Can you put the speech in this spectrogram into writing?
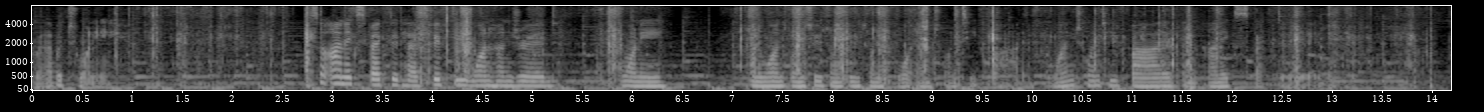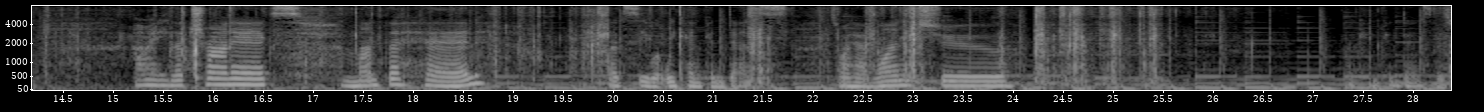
Grab a 20. So unexpected has 50, 100, 20, 21, 22, 23, 24, and 25. 125 and unexpected. All right, electronics, month ahead. Let's see what we can condense. So I have one, two, I can condense this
